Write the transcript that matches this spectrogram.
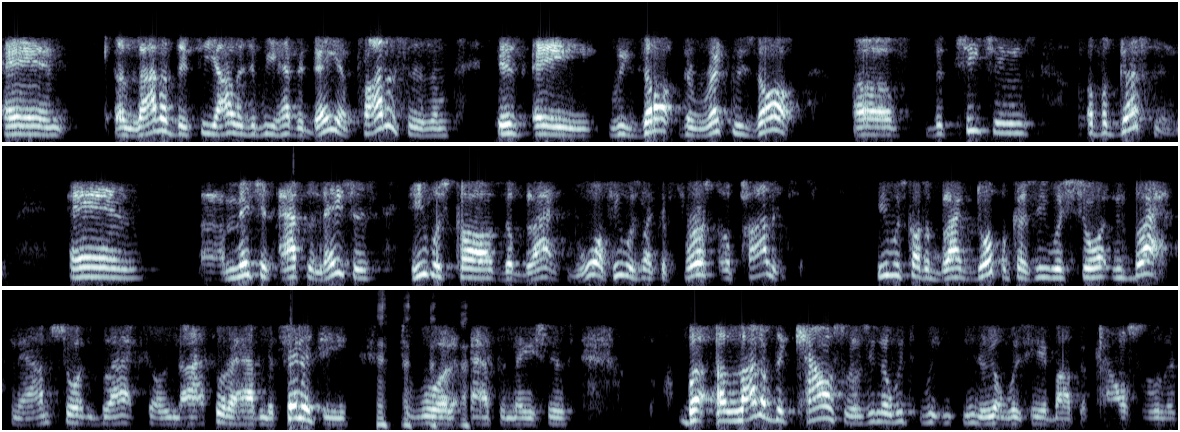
And a lot of the theology we have today of Protestantism is a result, direct result of the teachings of Augustine. And I mentioned Athanasius, he was called the Black Dwarf. He was like the first apologist. He was called the Black Dwarf because he was short and black. Now, I'm short and black, so you know, I sort of have an affinity toward Athanasius. But a lot of the councils, you know, we, we you know, always hear about the Council of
